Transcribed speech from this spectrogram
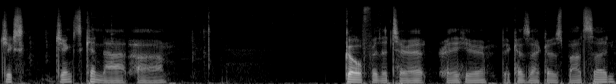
Jinx, Jinx cannot uh, go for the turret right here because Ekko's bot side.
